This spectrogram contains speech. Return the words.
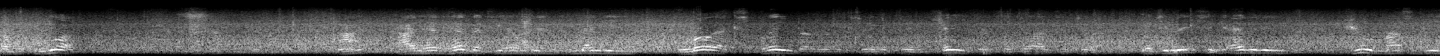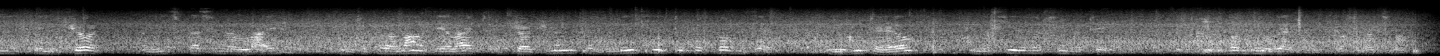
Там много. I have heard that here many law explained on that and changed, etc., etc. But in Leipzig, every Jew must be ensured in his personal life and to pronounce the right judgment and the Leipzig to perform that in good health and the field of cemetery. He won't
